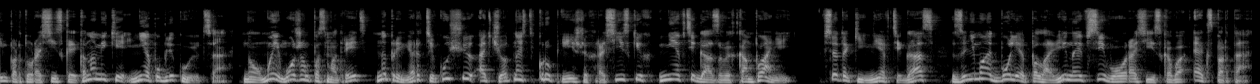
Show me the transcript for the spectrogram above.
импорту российской экономики не публикуются, но мы можем посмотреть, например, текущую отчетность крупнейших российских нефтегазовых компаний. Все-таки нефть и газ занимают более половины всего российского экспорта.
